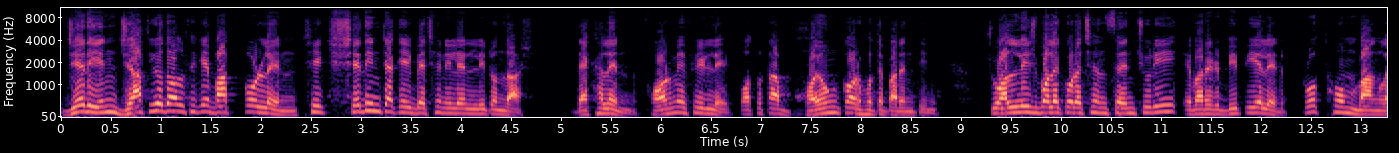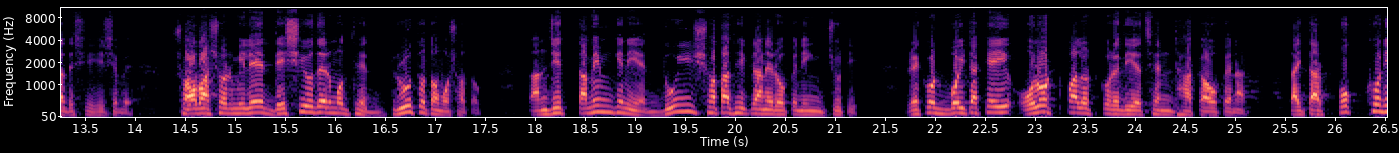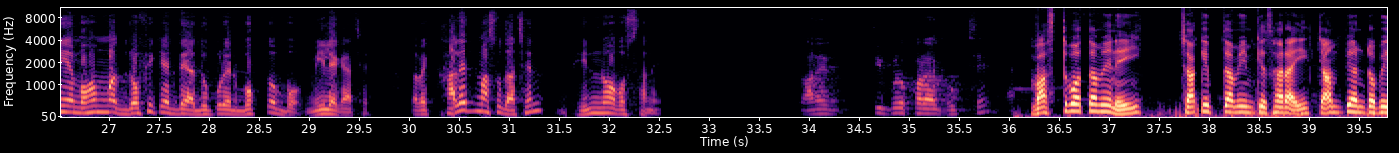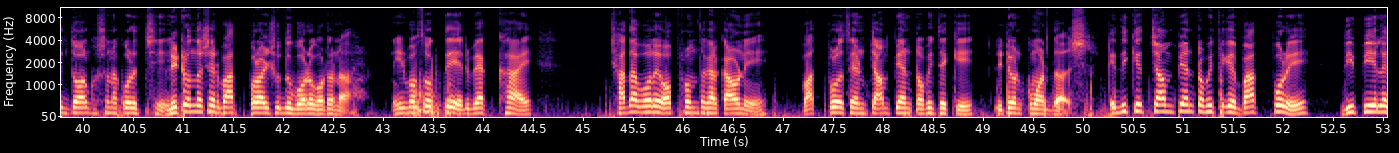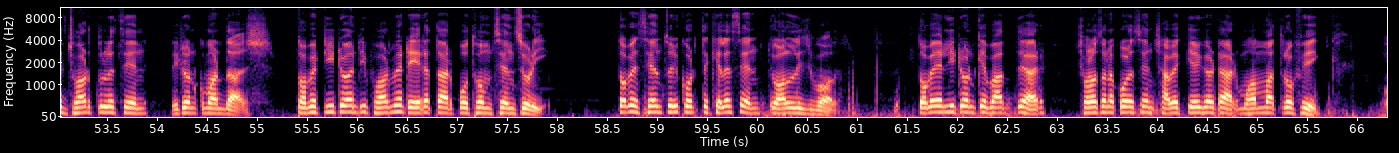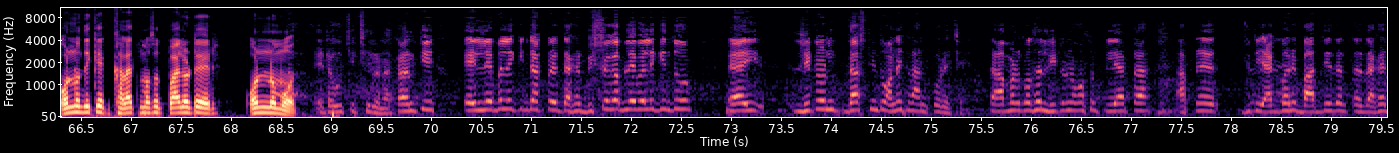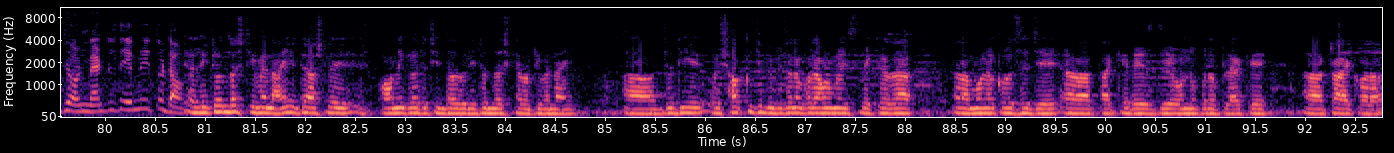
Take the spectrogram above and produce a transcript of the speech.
যেদিন জাতীয় দল থেকে বাদ পড়লেন, ঠিক সেদিনটাকেই বেছে নিলেন লিটন দাস। দেখালেন ফর্মে ফিরলে কতটা ভয়ঙ্কর হতে পারেন তিনি। চুয়াল্লিশ বলে করেছেন সেঞ্চুরি, এবারের বিপিএল এর প্রথম বাংলাদেশি হিসেবে। সব আসর মিলে দেশীয়দের মধ্যে দ্রুততম শতক। তানজিদ তামিমকে নিয়ে দুই শতাধিক রানের ওপেনিং জুটি। রেকর্ড বইটাকেই ওলট পালট করে দিয়েছেন ঢাকা ওপেনার। তাই তার পক্ষ নিয়ে মোহাম্মদ রফিকের দেয়া দুপুরের বক্তব্য মিলে গেছে। তবে খালেদ মাসুদ আছেন ভিন্ন অবস্থানে। তীব্র খরায় ভুগছে। বাস্তবতা মেনেই সাকিব তামিমকে ছাড়াই চ্যাম্পিয়ন ট্রফির দল ঘোষণা করেছে। লিটন দাসের বাদ পড়াই শুধু বড় ঘটনা। নির্বাচকদের ব্যাখ্যায় সাদা বলে অফ্রম থাকার কারণে বাদ পড়েছেন চ্যাম্পিয়ন ট্রফি থেকে লিটন কুমার দাস। এদিকে চ্যাম্পিয়ন ট্রফি থেকে বাদ পড়ে বিপিএলে ঝড় তুলেছেন লিটন কুমার দাস। তবে টি টোয়েন্টি ফরম্যাটে এটা তার প্রথম সেঞ্চুরি। তবে সেঞ্চুরি করতে খেলেছেন চুয়াল্লিশ বল। তবে লিটনকে বাদ দেওয়ার সমালোচনা করেছেন সাবেক ক্রিকেটার মোহাম্মদ রফিক। অন্যদিকে খালেদ মাসুদ পাইলটের অন্য মত। এটা উচিত ছিল না কারণ কি এই লেভেলে কিন্তু আপনি দেখেন বিশ্বকাপ লেভেলে কিন্তু এই লিটন দাস কিন্তু অনেক রান করেছে। তা আমার কথা লিটনের মতন প্লেয়ারটা আপনি যদি একবারই বাদ দিয়ে দেন দেখা যাচ্ছে ওর মেন্টাল তো এমনি তো ডাউন লিটন দাস টিমে নাই এটা আসলে অনেকে হয়তো চিন্তা করবে লিটন দাস কেন টিমে নাই। যদি ওই সব কিছু বিবেচনা করে আমার মনে হয় সিলেক্টররা তারা মনে করেছে যে তাকে রেস দিয়ে অন্য কোনো প্লেয়ারকে ট্রাই করা।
